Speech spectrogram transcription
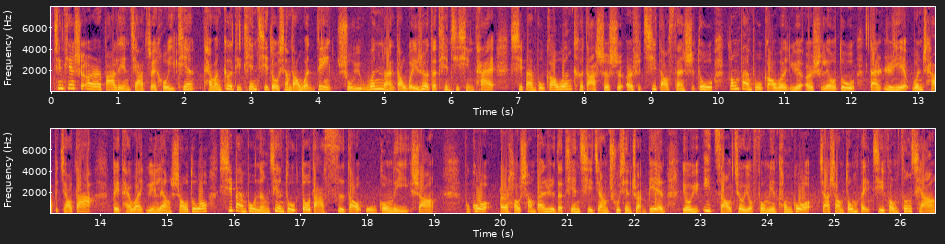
今天是二二八连假最后一天，台湾各地天气都相当稳定，属于温暖到微热的天气形态。西半部高温可达摄氏二十七到三十度，东半部高温约二十六度，但日夜温差比较大。北台湾云量稍多，西半部能见度都达四到五公里以上。不过二号上班日的天气将出现转变，由于一早就有锋面通过，加上东北季风增强，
